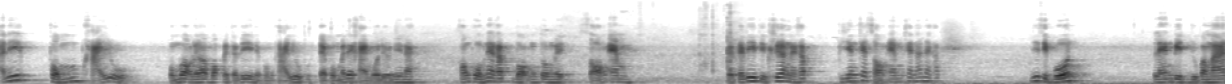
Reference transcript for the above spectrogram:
อันนี้ผมขายอยู่ ผมบอกเลยว่าบล็อกแบตเตอรี่เนี่ยผมขายอยู่ แต่ผมไม่ได้ขายโมเดลนี้นะ ของผมเนี่ยครับ บอกตรงๆเลย 2 แอมป์แบตเตอรี่ติดเครื่องนะครับ เพียงแค่ 2 แอมป์แค่นั้นเลยครับ 20 โวลต์แรงบิดอยู่ประมาณ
